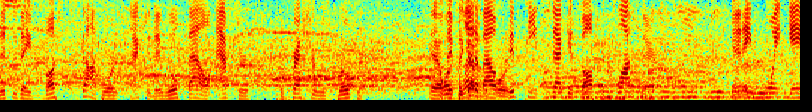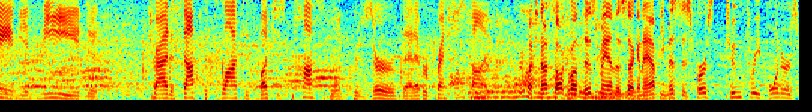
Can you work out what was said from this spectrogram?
This is a must stop, or actually they will foul after the pressure was broken. Yeah, so once they they bled about before- 15 seconds off the clock there. In an eight-point game, you need to try to stop the clock as much as possible and preserve that ever-precious time. Pretty much not talked about this man the second half. He missed his first two three-pointers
